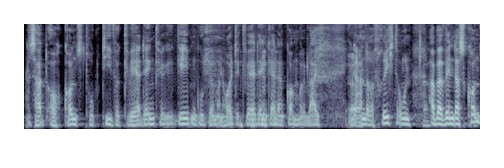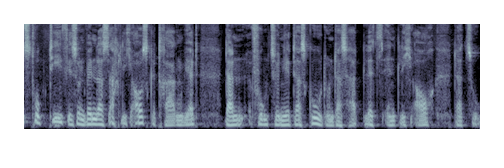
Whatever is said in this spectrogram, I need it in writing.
Es hat auch konstruktive Querdenker gegeben. Gut, wenn man heute Querdenker, dann kommen wir gleich in ja. andere Richtungen. Aber wenn das konstruktiv ist und wenn das sachlich ausgetragen wird, dann funktioniert das gut. Und das hat letztendlich auch dazu,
